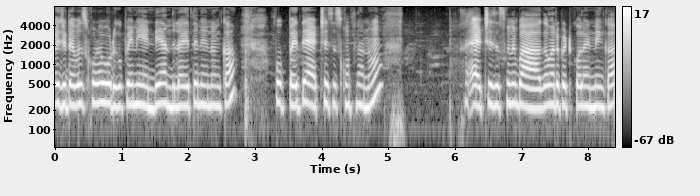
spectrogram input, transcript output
వెజిటేబుల్స్ కూడా ఉడికిపోయినాయండి. అందులో అయితే నేను ఇంకా పప్పు అయితే యాడ్ చేసేసుకుంటున్నాను. యాడ్ చేసేసుకుని బాగా మరపెట్టుకోవాలండి ఇంకా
